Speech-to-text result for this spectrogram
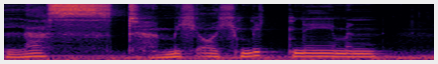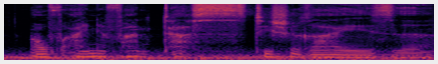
Lasst mich euch mitnehmen auf eine fantastische Reise.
